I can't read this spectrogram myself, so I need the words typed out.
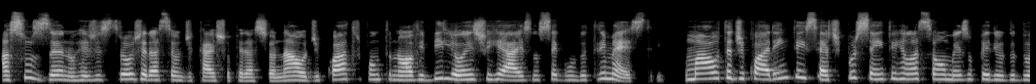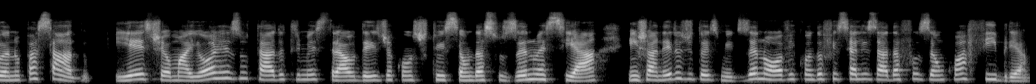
a Suzano registrou geração de caixa operacional de 4,9 bilhões de reais no segundo trimestre, uma alta de 47% em relação ao mesmo período do ano passado e este é o maior resultado trimestral desde a constituição da Suzano SA em janeiro de 2019, quando oficializada a fusão com a Fibria.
